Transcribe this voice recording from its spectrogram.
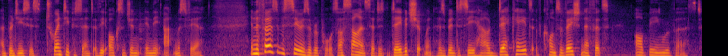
and produces 20% of the oxygen in the atmosphere. In the first of a series of reports, our science editor David Shukman has been to see how decades of conservation efforts are being reversed.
